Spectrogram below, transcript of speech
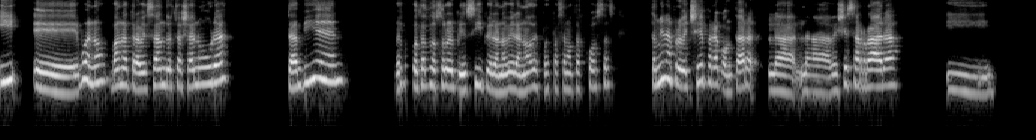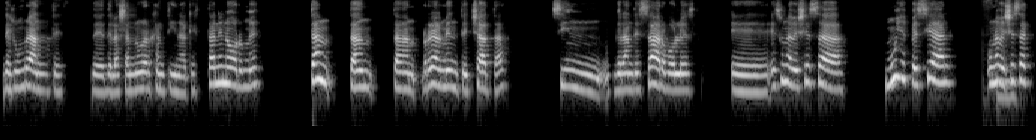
Y eh, bueno, van atravesando esta llanura. También, voy contando solo el principio de la novela, ¿no? Después pasan otras cosas. También aproveché para contar la, belleza rara y deslumbrante de, la llanura argentina, que es tan enorme, tan, tan, tan realmente chata, sin grandes árboles. Eh, es una belleza muy especial, una belleza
